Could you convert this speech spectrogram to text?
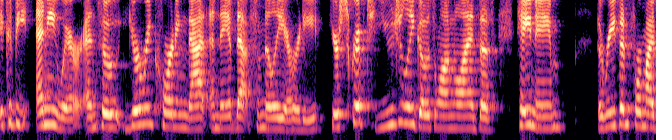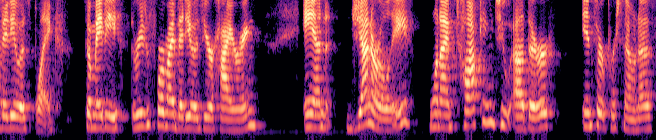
it could be anywhere. And so you're recording that and they have that familiarity. Your script usually goes along the lines of, hey, name, the reason for my video is blank. So maybe the reason for my video is you're hiring. And generally, when I'm talking to other insert personas,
